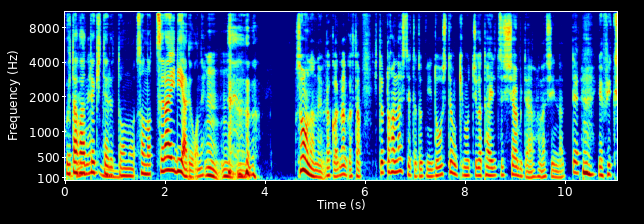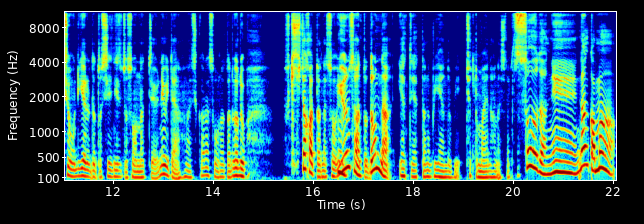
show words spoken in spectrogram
疑ってきてると思う、その辛いリアルをね、うんうんうん。そうなのよ。だからなんかさ人と話してた時にどうしても気持ちが対立しちゃうみたいな話になって、うん。いやフィクションをリアルだと信じるとそうなっちゃうよねみたいな話からそうなった。んだけど聞きたかったんだ。そう、ユンさんとどんなやつやったの？B&B ちょっと前の話だけど。そうだね。なんかまあ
